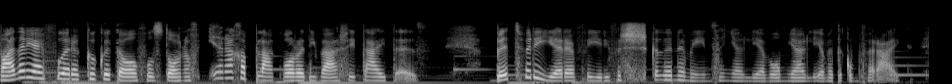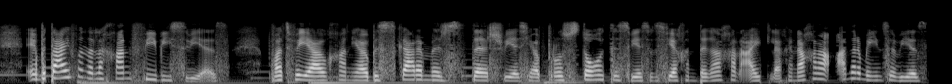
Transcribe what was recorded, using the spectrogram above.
Wanneer jy voor 'n koeketafel staan of enige plek waar daar diversiteit is, Bid vir die Here vir hierdie verskillende mense in jou lewe om jou lewe te kom verryk. En party van hulle gaan Fibes wees wat vir jou gaan jou beskermers wees, jou prostatus wees wat vir jou gaan dinge gaan uitlig. En dan gaan daar ander mense wees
